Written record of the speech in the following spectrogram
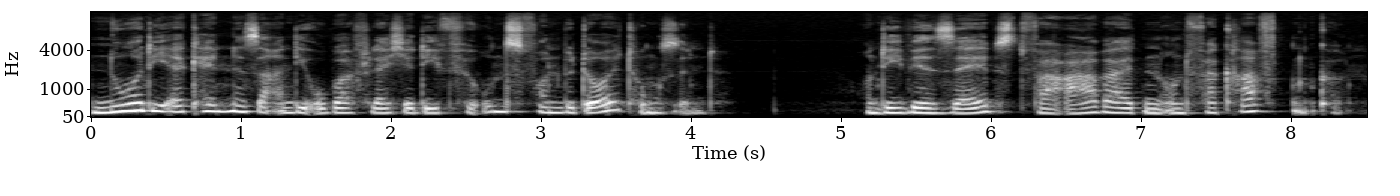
nur die Erkenntnisse an die Oberfläche, die für uns von Bedeutung sind und die wir selbst verarbeiten und verkraften können.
